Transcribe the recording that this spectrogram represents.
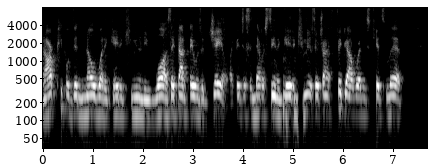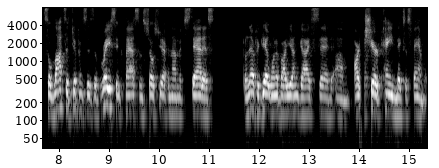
and our people didn't know what a gated community was. They thought it was a jail, like they just had never seen a gated mm-hmm. community. So they were trying to figure out where these kids lived. So lots of differences of race and class and socioeconomic status. But I'll never forget one of our young guys said, um, our shared pain makes us family.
